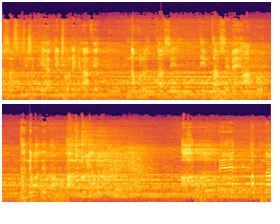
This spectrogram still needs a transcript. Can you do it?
कार्पोरेट एसोसिएशन के अध्यक्ष होने के नाते नम्रता से, दीनता से मैं आपको धन्यवाद देता हूँ। आप लोग ने अपना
